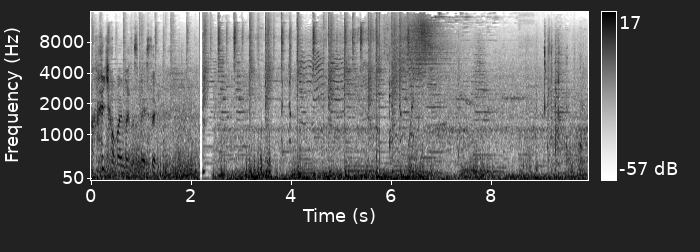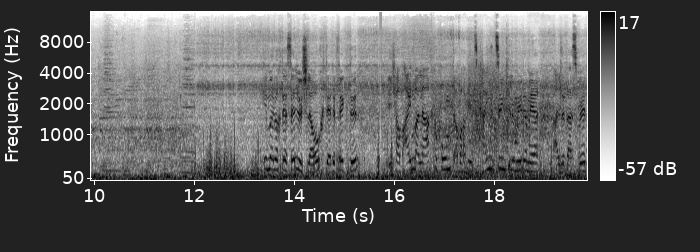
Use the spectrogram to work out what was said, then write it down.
Aber ich hoffe einfach das Beste. Immer noch derselbe Schlauch, der defekte. Ich habe einmal nachgepumpt, aber habe jetzt keine 10 Kilometer mehr. Also das wird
